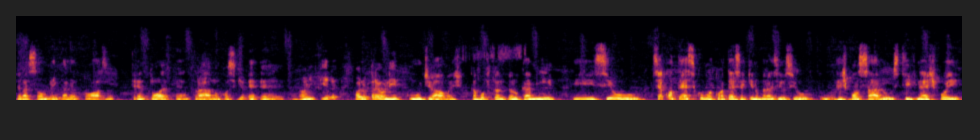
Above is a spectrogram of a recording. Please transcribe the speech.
geração bem talentosa, tentou entrar, não conseguiu é, é, na Olimpíada, foi no pré-olímpico mundial, mas acabou ficando pelo caminho. E se o se acontece como acontece aqui no Brasil, se o, o responsável, o Steve Nash, foi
